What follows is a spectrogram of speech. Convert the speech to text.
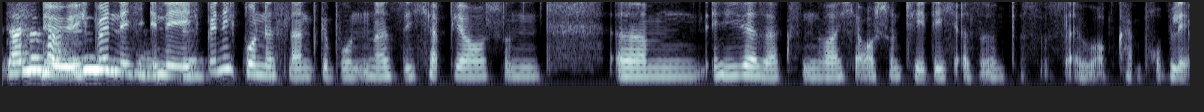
dann ist Nö, ich bin nicht, nee, ich bin nicht bundeslandgebunden. Also ich habe ja auch schon ähm, in Niedersachsen war ich ja auch schon tätig. Also das ist ja überhaupt kein Problem.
